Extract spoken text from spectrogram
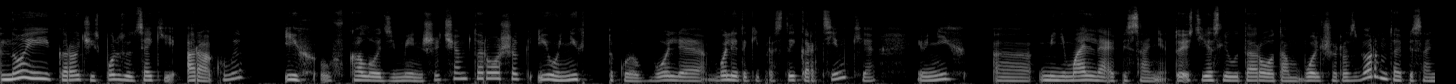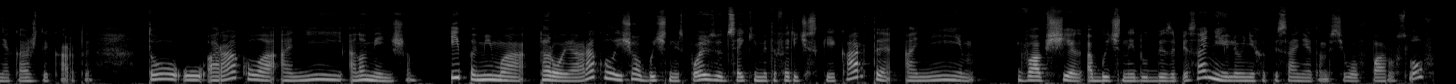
Но и, короче, используют всякие оракулы, их в колоде меньше, чем тарошек, и у них такое более, более такие простые картинки, и у них э, минимальное описание. То есть, если у Таро там больше развернутое описание каждой карты, то у Оракула они, оно меньше. И помимо Таро и Оракула еще обычно используют всякие метафорические карты. Они вообще обычно идут без описания, или у них описание там всего в пару слов,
